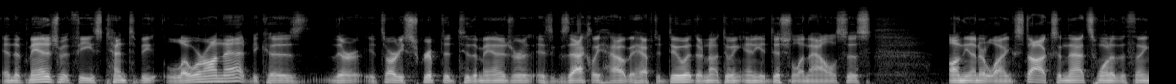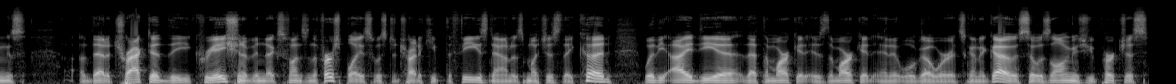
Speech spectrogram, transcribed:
And the management fees tend to be lower on that because they're it's already scripted to the manager is exactly how they have to do it. They're not doing any additional analysis on the underlying stocks, and that's one of the things that attracted the creation of index funds in the first place was to try to keep the fees down as much as they could with the idea that the market is the market and it will go where it's going to go. So as long as you purchase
